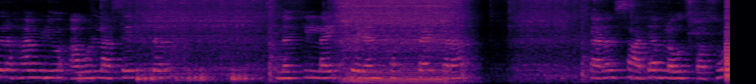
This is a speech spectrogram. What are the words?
तर हा व्हिडिओ आवडला असेल तर नक्की लाईक शेअर आणि सबस्क्राईब करा. कारण साध्या ब्लाऊजपासून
